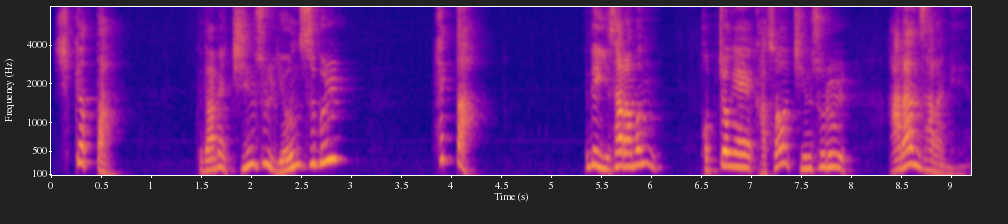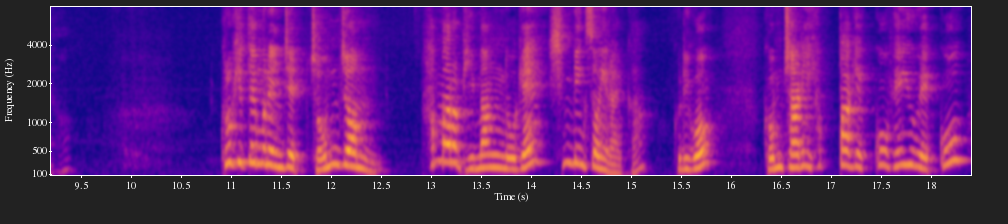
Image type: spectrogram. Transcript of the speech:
시켰다. 그 다음에 진술 연습을 했다. 근데 이 사람은 법정에 가서 진술을 안 한 사람이에요. 그렇기 때문에 이제 점점 한만호 비망록의 신빙성이랄까? 그리고 검찰이 협박했고 회유했고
